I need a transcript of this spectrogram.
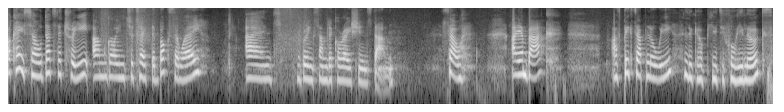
Okay, so that's the tree. I'm going to take the box away and bring some decorations down. So I am back. I've picked up Louis. Look how beautiful he looks.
